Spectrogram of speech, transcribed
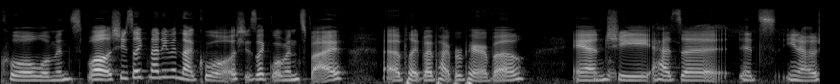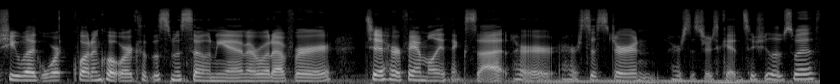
cool woman's. Well, she's like not even that cool. She's like woman spy, uh, played by Piper Perabo, and she has a. It's you know she like work quote unquote works at the Smithsonian or whatever. To her family thinks that her her sister and her sister's kids who she lives with,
